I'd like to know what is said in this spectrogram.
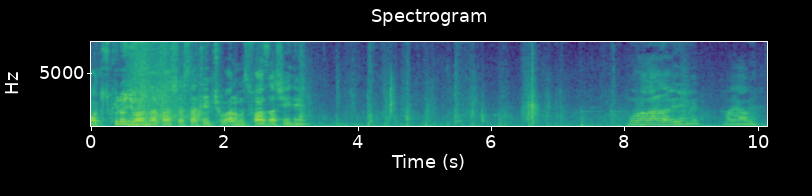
...30 kilo civarında arkadaşlar zaten çuvalımız fazla şey değil. Buralara da vereyim ben bayağı bir.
